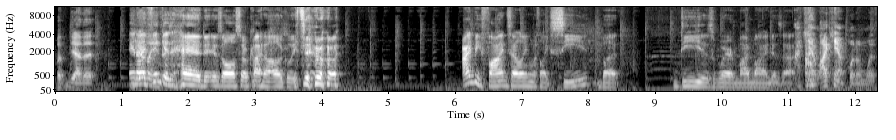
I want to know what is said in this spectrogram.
But yeah, the and I think his head is also kind of ugly too. I'd be fine settling with like C, but D is where my mind is at. I can't I can't put him with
